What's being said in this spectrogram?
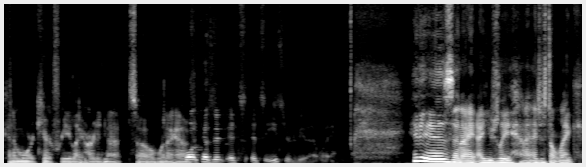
kind of more carefree, lighthearted, Matt. So when I have Well, because it, it's it's easier to be that way. it is, and I, I usually I I just don't like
